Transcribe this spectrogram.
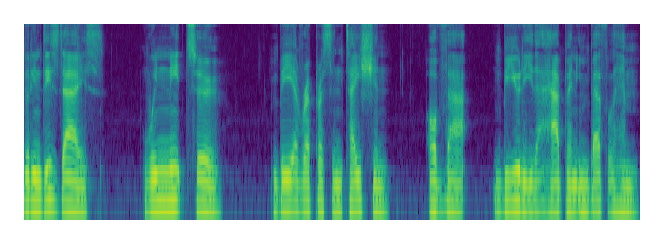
during these days we need to be a representation of that beauty that happened in Bethlehem.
